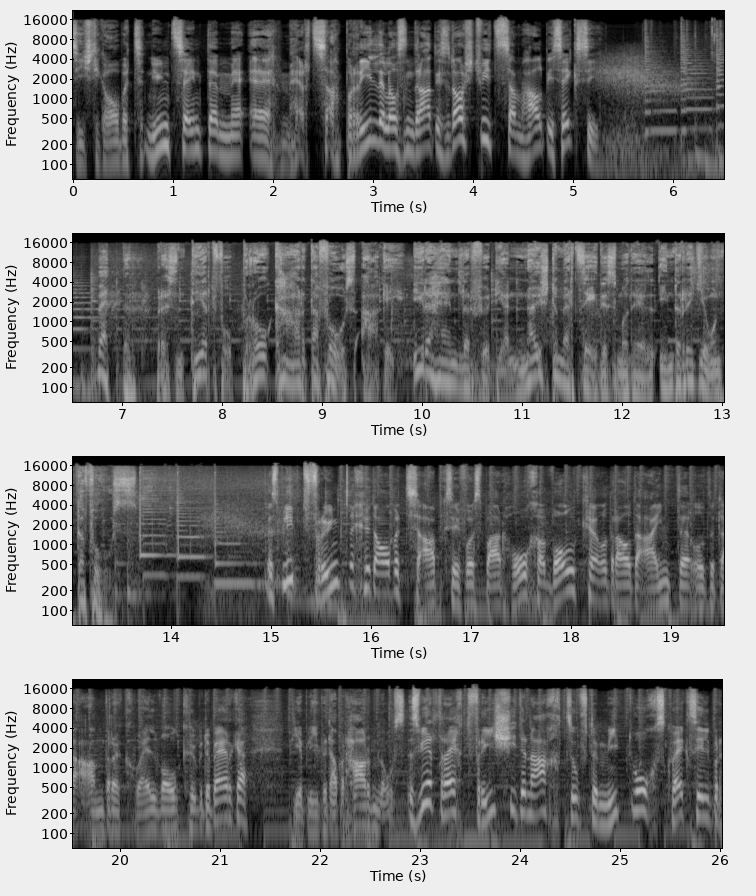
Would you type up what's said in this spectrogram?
Dienstagabend, 19. äh, März, April, hören Radio Südostschweiz am halb sechs. Wetter präsentiert von Procar Davos AG, Ihre Händler für die neuesten Mercedes-Modell in der Region Davos. Es bleibt freundlich heute Abend, abgesehen von ein paar hohen Wolken oder auch der einen oder der anderen Quellwolke über den Bergen. Die bleiben aber harmlos. Es wird recht frisch in der Nacht. Auf dem Mittwoch das Quecksilber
